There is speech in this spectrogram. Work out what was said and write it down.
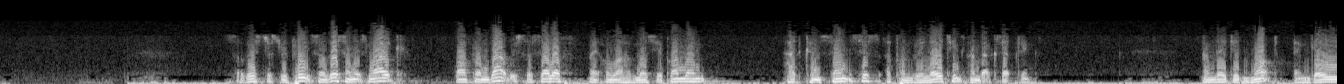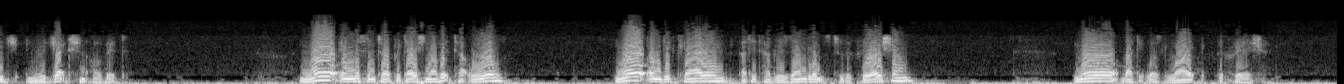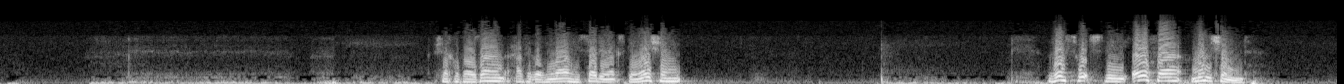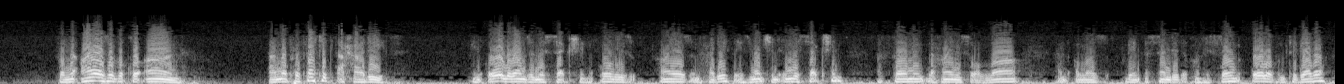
So this just repeats, so this and its like are from that which the Salaf, may Allah have mercy upon them, had consensus upon relating and accepting. And they did not engage in rejection of it, nor in misinterpretation of it, ta'wil, nor in declaring that it had resemblance to the creation, nor that it was like the creation. Shaykh al-Fawzan, Hafidhullah, he said in explanation, this which the author mentioned from the ayahs of the Quran and the prophetic ahadith, in all the ones in this section, all these ayahs and hadith is mentioned in this section, affirming the highness of Allah and Allah's being ascended upon His throne, all of them together,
